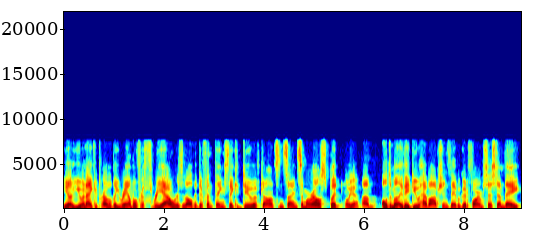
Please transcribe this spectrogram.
you know, you and I could probably ramble for three hours at all the different things they could do if Donaldson signed somewhere else. But oh yeah, um, ultimately they do have options. They have a good farm system. They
